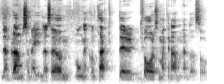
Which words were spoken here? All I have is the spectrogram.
den branschen jag gillar. Så jag har många kontakter kvar som man kan använda. Så.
